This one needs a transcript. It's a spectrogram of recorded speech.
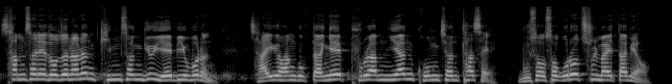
삼선에 도전하는 김성규 예비 후보는 자유한국당의 불합리한 공천 탓에 무소속으로 출마했다며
